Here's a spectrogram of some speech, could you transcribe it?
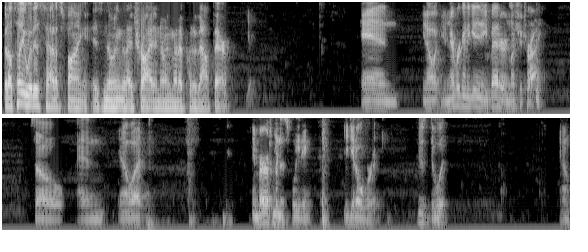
But I'll tell you what is satisfying is knowing that I tried and knowing that I put it out there. and you know what? You're never going to get any better unless you try. So and you know what? Embarrassment is fleeting. You get over it. Just do it. You know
